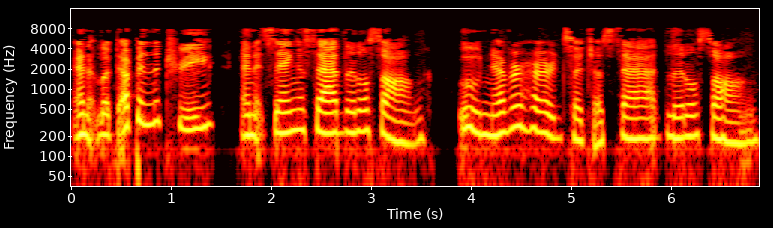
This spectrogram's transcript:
And it looked up in the tree. And it sang a sad little song. Oo never heard such a sad little song.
